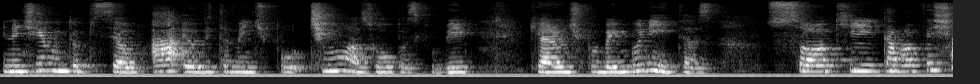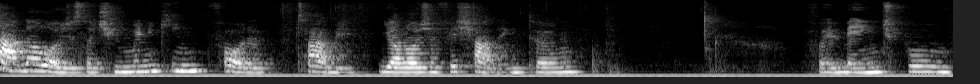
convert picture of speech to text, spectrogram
e não tinha muita opção. Ah, eu vi também, tipo, tinha umas roupas que eu vi que eram, tipo, bem bonitas. Só que tava fechada a loja, só tinha um manequim fora, sabe? E a loja fechada, então foi bem, tipo,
